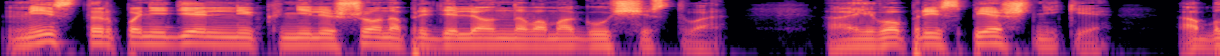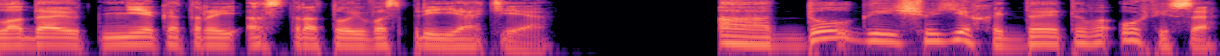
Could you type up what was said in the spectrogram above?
Мистер Понедельник не лишен определенного могущества, а его приспешники обладают некоторой остротой восприятия. «А долго еще ехать до этого офиса?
